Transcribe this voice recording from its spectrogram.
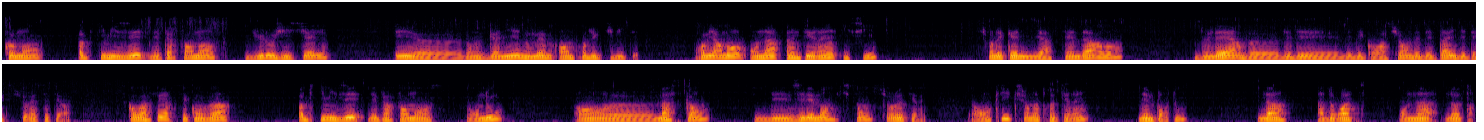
comment optimiser les performances du logiciel et euh, donc gagner nous-mêmes en productivité. Premièrement, on a un terrain ici, sur lequel il y a plein d'arbres, de l'herbe, des, décorations, des détails, des textures, etc. Ce qu'on va faire, c'est qu'on va optimiser les performances pour nous en euh, masquant des éléments qui sont sur le terrain. Alors on clique sur notre terrain, n'importe où. Là, à droite, on a notre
